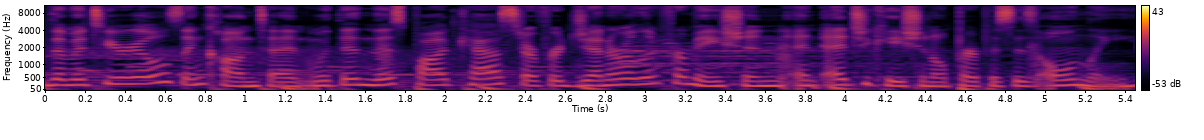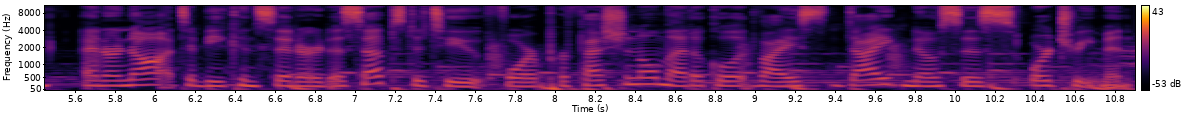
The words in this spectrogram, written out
The materials and content within this podcast are for general information and educational purposes only and are not to be considered a substitute for professional medical advice, diagnosis, or treatment.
